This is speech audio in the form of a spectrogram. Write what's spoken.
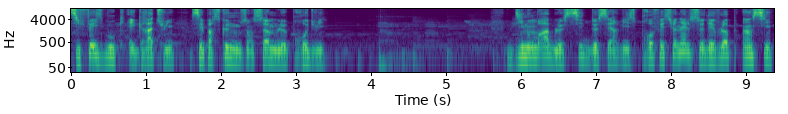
Si Facebook est gratuit, c'est parce que nous en sommes le produit. D'innombrables sites de services professionnels se développent ainsi,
